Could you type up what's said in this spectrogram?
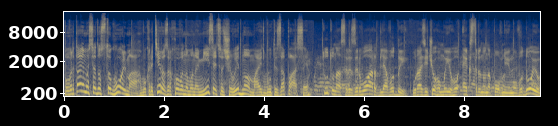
Повертаємося до Стокгольма. В укритті, розрахованому на місяць, очевидно, мають бути запаси. Тут у нас резервуар для води, у разі чого ми його екстрено наповнюємо водою,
